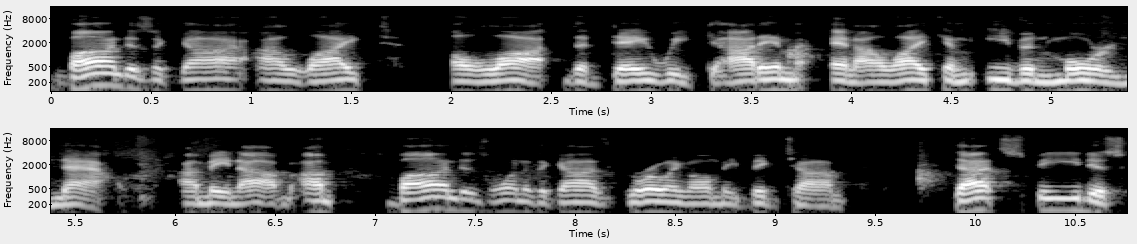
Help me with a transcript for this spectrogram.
Bond is a guy I liked a lot the day we got him, and I like him even more now. I mean, I'm, I'm Bond is one of the guys growing on me big time. That speed is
